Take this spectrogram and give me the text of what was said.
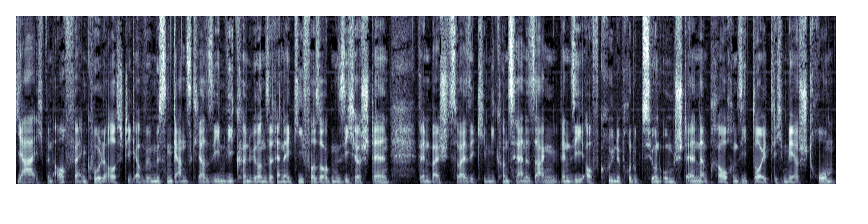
Ja, ich bin auch für einen Kohleausstieg, aber wir müssen ganz klar sehen, wie können wir unsere Energieversorgung sicherstellen, wenn beispielsweise Chemiekonzerne sagen, wenn sie auf grüne Produktion umstellen, dann brauchen sie deutlich mehr Strom.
